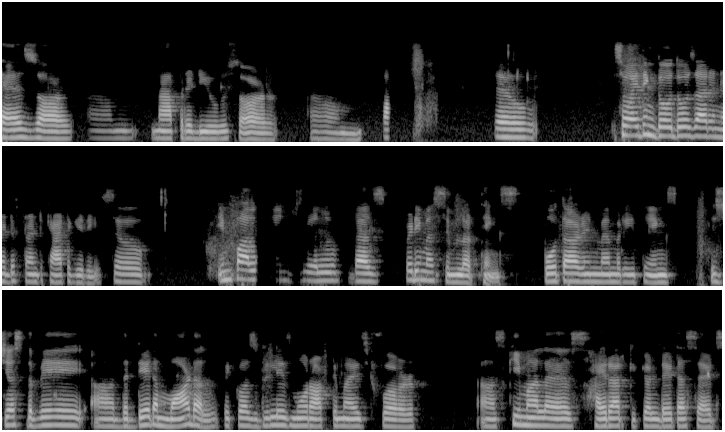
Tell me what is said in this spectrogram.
Tez or um, MapReduce or um, so so I think though those are in a different category. So Impala and Drill does pretty much similar things both are in memory things. It's just the way uh, the data model, because Drill is more optimized for uh, schema-less hierarchical data sets.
